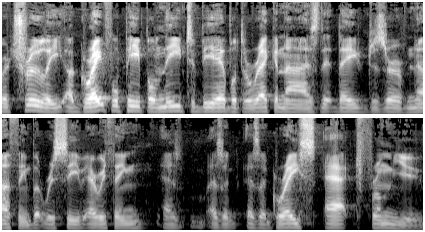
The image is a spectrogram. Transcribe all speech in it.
For truly, a grateful people need to be able to recognize that they deserve nothing but receive everything as, as, a, as a grace act from you.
